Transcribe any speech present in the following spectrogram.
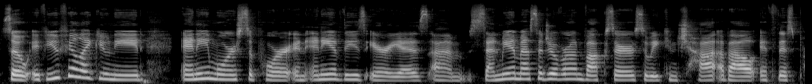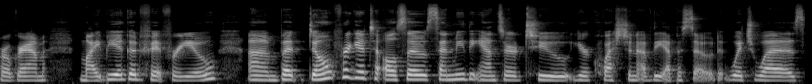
So if you feel like you need any more support in any of these areas, um, send me a message over on Voxer so we can chat about if this program might be a good fit for you. Um, but don't forget to also send me the answer to your question of the episode, which was,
